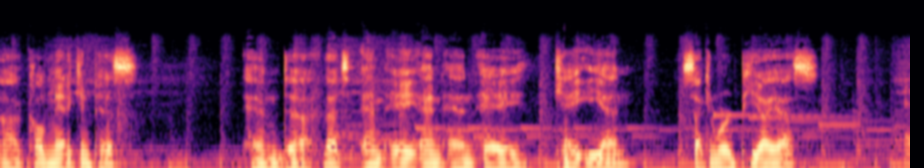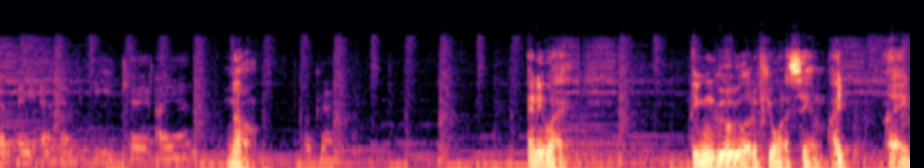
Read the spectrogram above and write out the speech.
uh, called Manneken Pis. And uh, that's M A N N A K E N, second word P I S. M A N N E K I N? No. Okay. Anyway, you can Google it if you want to see him. I, I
